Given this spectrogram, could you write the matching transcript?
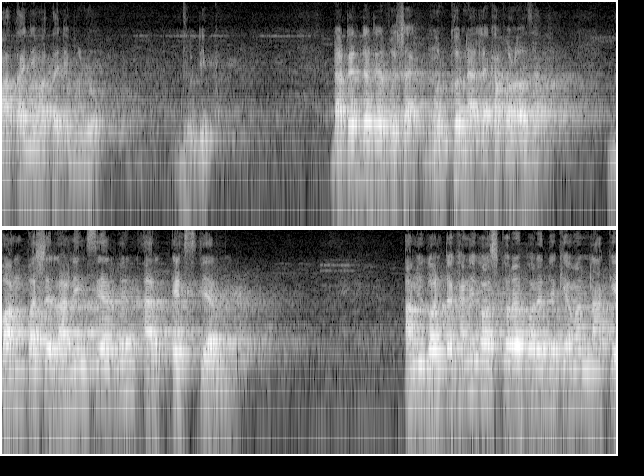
মাথায় নিয়ে মাথায় নিয়ে বুড়ো। দুটি। ডাটের ডাটের পোশাক, মূর্খ না, লেখাপড়াও জানে। বাম পাশে রানিং চেয়ারম্যান আর এক্স চেয়ারম্যান। আমি ঘণ্টা খানিক অস করার পরে দেখি আমার নাকে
